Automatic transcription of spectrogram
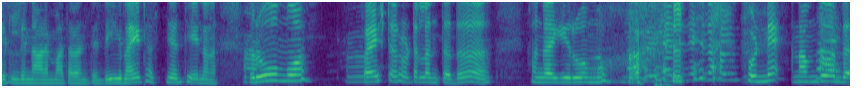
ಇರ್ಲಿ ನಾಳೆ ಮಾತಾಡಂತಿದ್ದೆ ಈಗ ನೈಟ್ ಹಚ್ತೀನಿ ಅಂತ ನಾನು. ರೂಮು ಫೈವ್ ಸ್ಟಾರ್ ಹೋಟೆಲ್ ಅಂತದು. ಹಂಗಾಗಿ ರೂಮು ಪುಣ್ಯ ನಮ್ದು ಒಂದು.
